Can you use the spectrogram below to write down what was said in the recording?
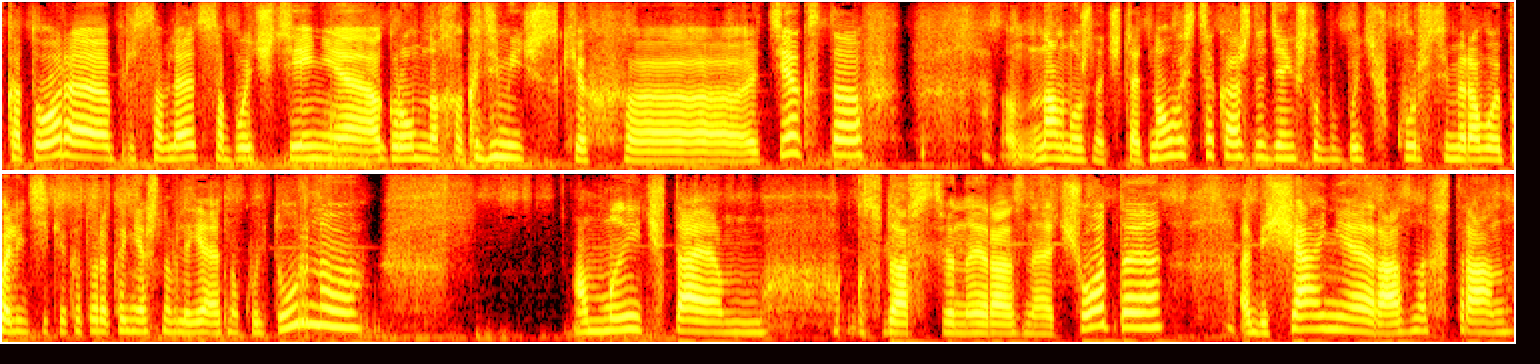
которая представляет собой чтение огромных академических э, текстов. Нам нужно читать новости каждый день, чтобы быть в курсе мировой политики, которая, конечно, влияет на культурную. А мы читаем государственные разные отчеты, обещания разных стран,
